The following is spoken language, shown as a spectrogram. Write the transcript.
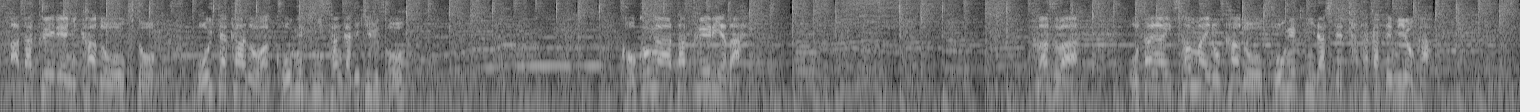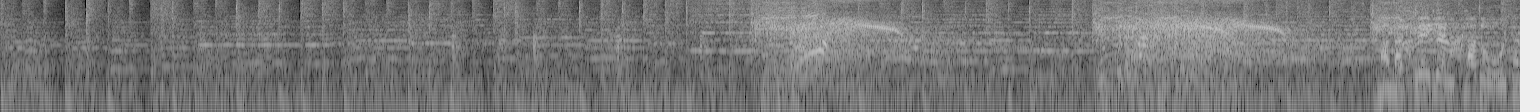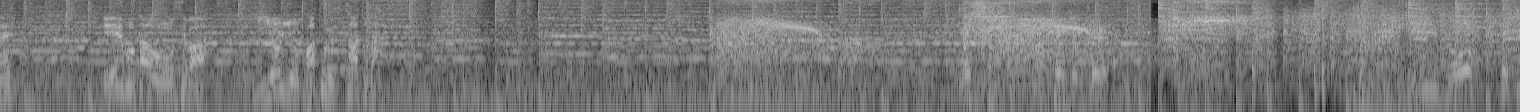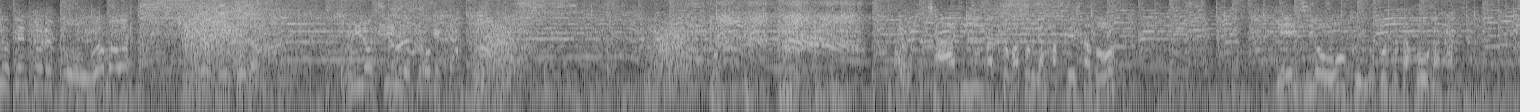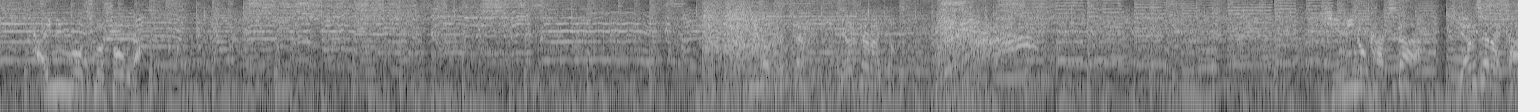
アタックエリアにカードを置くと置いたカードは攻撃に参加できるぞ。ここがアタックエリアだ。まずはお互い3枚のカードを攻撃に出して戦ってみようか。カードを置いたね。A ボタンを押せばいよいよバトルスタートだ。よし作戦決定。いいぞ。敵の戦闘力を上回った。君がだ。君のチームの攻撃だ。チャージインパクトバトルが発生したぞゲージを多く残せた方が勝つ。タイミング押しの勝負だ。君の勝ちだ。やるじゃないか。君の勝ちだ。やるじゃないか。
